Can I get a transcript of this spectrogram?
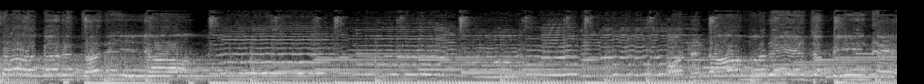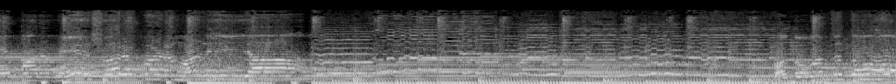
સાગર તરૈયા અન નામ રે જપીને પરમેશ્વર પણ મળ્યા ભગવત તો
